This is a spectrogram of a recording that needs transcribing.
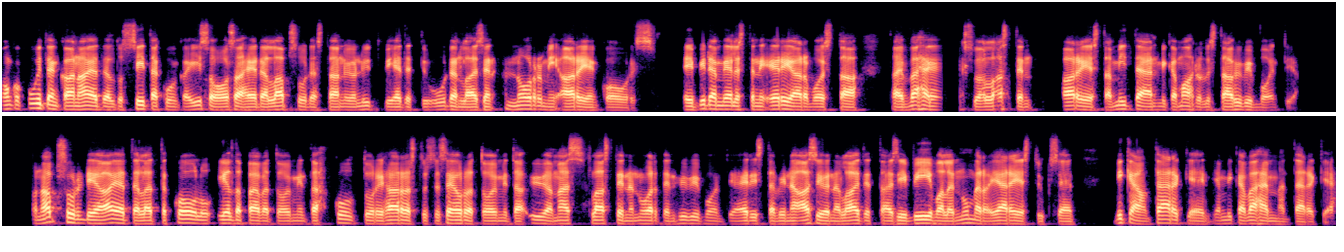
Onko kuitenkaan ajateltu sitä, kuinka iso osa heidän lapsuudestaan on jo nyt vietetty uudenlaisen normiarjen kourissa? Ei pidä mielestäni eriarvoistaa tai väheksyä lasten arjesta mitään, mikä mahdollistaa hyvinvointia. On absurdia ajatella, että koulu, iltapäivätoiminta, kulttuuri, harrastus ja seuratoiminta YMS lasten ja nuorten hyvinvointia edistävinä asioina laitettaisiin viivalle numerojärjestykseen mikä on tärkein ja mikä vähemmän tärkeä.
